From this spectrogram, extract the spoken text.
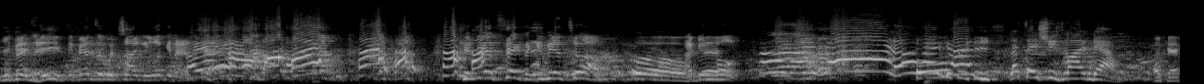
You're getting deep. Depends on which side you're looking at. oh Could be at six, it could be at twelve. Oh, I've been man. both. Oh my god! Oh my Holy god! Let's say she's lying down. Okay.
